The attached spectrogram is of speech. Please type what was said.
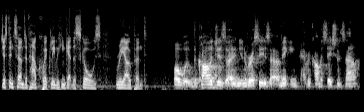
just in terms of how quickly we can get the schools reopened? Well, the colleges and universities are making having conversations now.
